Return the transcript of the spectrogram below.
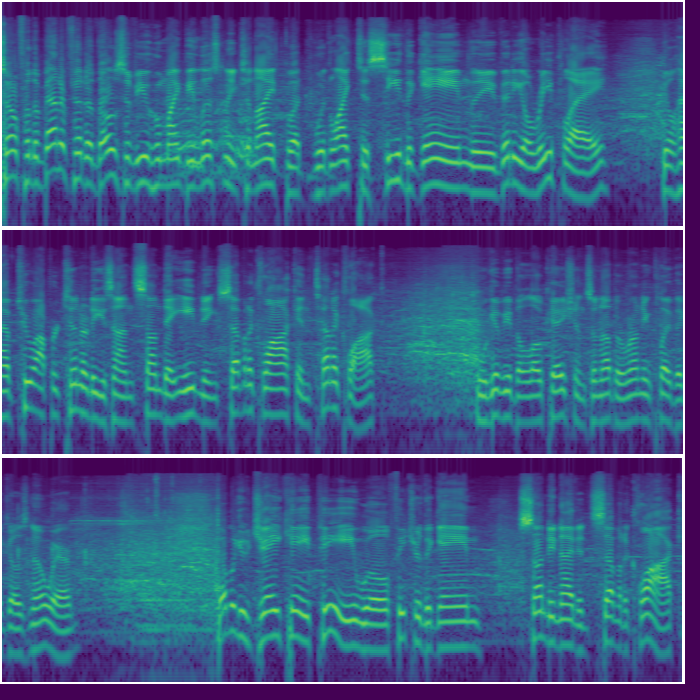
So, for the benefit of those of you who might be listening tonight but would like to see the game, the video replay, you'll have two opportunities on Sunday evening, 7 o'clock and 10 o'clock. We'll give you the locations, another running play that goes nowhere. WJKP will feature the game Sunday night at 7 o'clock.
